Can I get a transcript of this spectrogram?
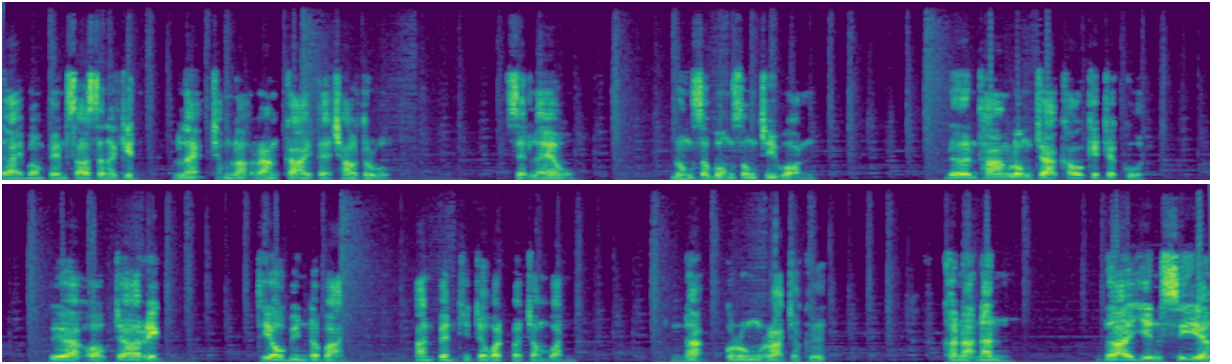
ได้บำเพ็ญศาสนกิจและชำระร่างกายแต่เช้าตรู่เสร็จแล้ว นุ่งสบงทรงจีวร เดินทางลงจากเขาคิจกูดเพื่อออกจาริก เที่ยวบินทบาท อันเป็นกิจวัตรประจำวัน ณกรุงราชคฤห์ขณะนั้น ได้ยินเสียง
